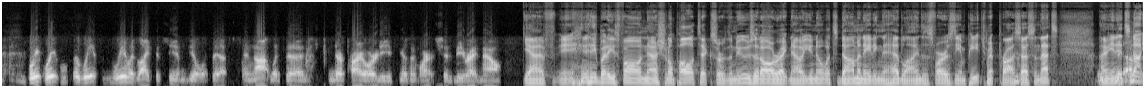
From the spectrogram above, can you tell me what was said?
we we we we would like to see them deal with this and not with the their priority isn't where it should be right now. Yeah, if anybody's following national politics or the news at all right now, you know what's dominating the headlines as far as the impeachment process, and that's. I mean, yeah. it's not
